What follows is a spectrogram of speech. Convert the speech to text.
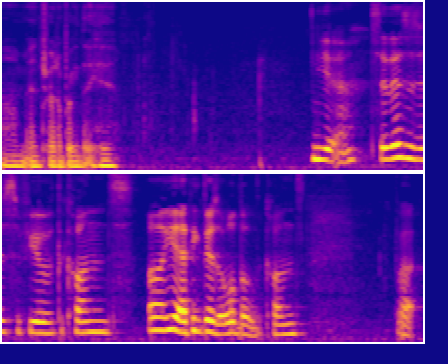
um, and trying to bring that here. Yeah. So this is just a few of the cons. Oh yeah, I think there's all the cons. But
